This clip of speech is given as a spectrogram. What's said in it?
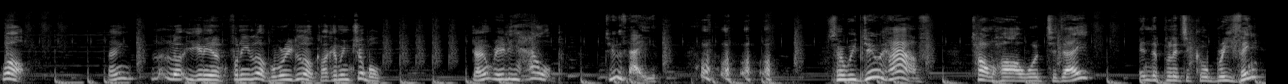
what? Hey, look, you give me a funny look, a worried look, like I'm in trouble don't really help, do they? so we do have Tom Harwood today in the political briefing.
